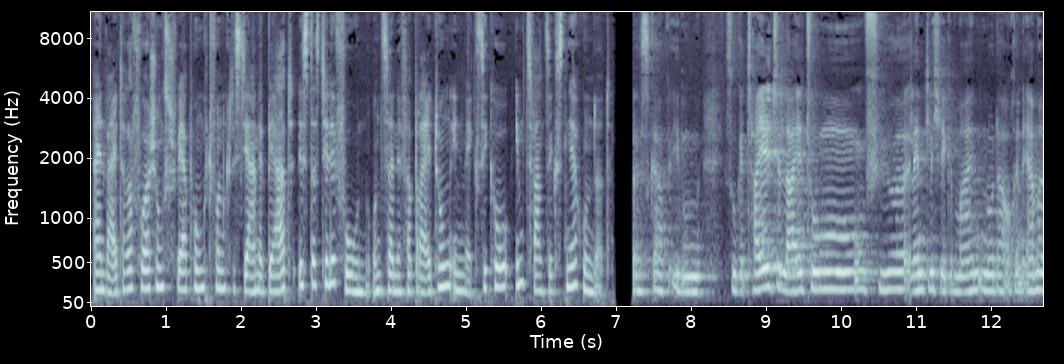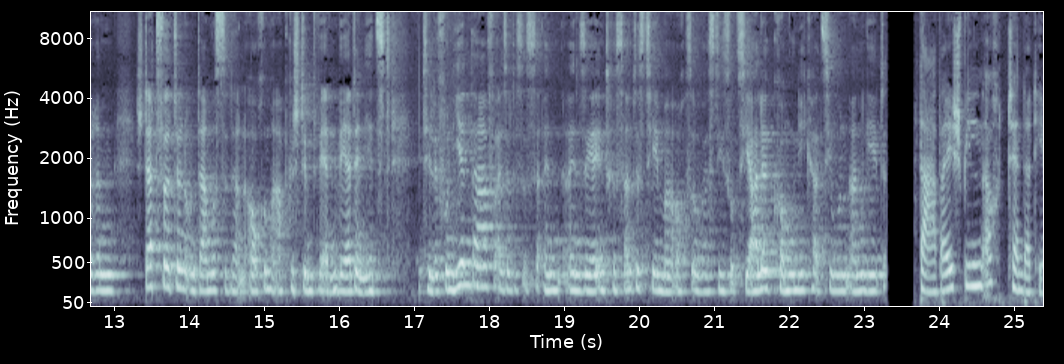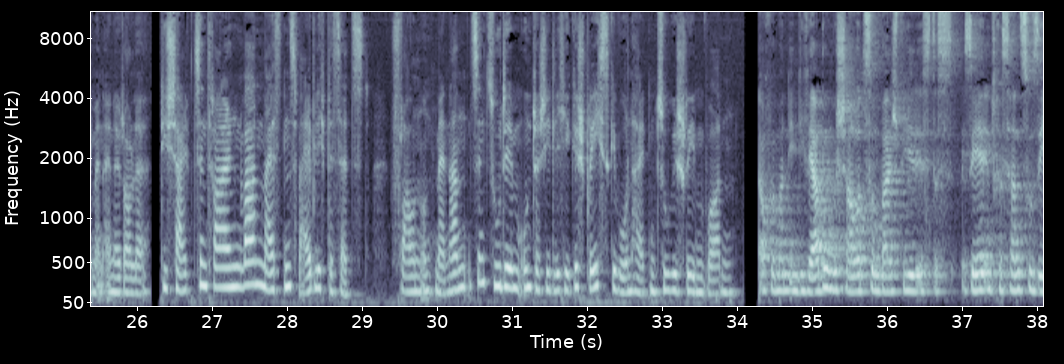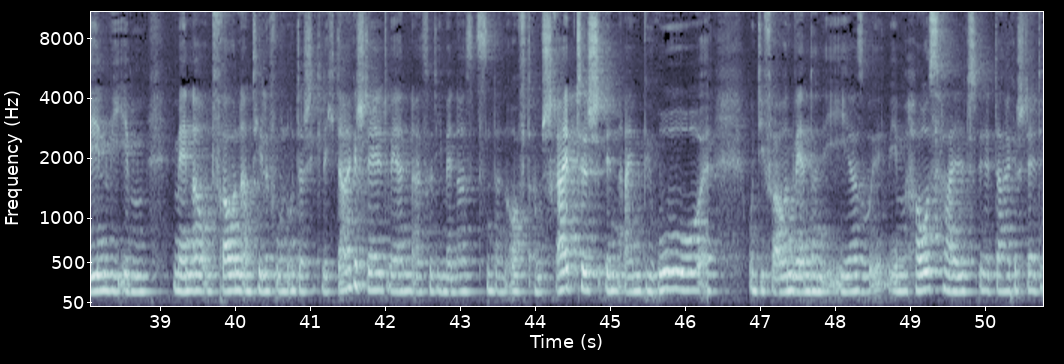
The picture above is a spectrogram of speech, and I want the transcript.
Ein weiterer Forschungsschwerpunkt von Christiane Bert ist das Telefon und seine Verbreitung in Mexiko im 20. Jahrhundert. Es gab eben so geteilte Leitungen für ländliche Gemeinden oder auch in ärmeren Stadtvierteln und da musste dann auch immer abgestimmt werden, wer denn jetzt telefonieren darf. Also das ist ein, ein sehr interessantes Thema, auch so was die soziale Kommunikation angeht. Dabei spielen auch Gender-Themen eine Rolle. Die Schaltzentralen waren meistens weiblich besetzt. Frauen und Männern sind zudem unterschiedliche Gesprächsgewohnheiten zugeschrieben worden. Auch wenn man in die Werbung schaut zum Beispiel, ist es sehr interessant zu sehen, wie eben Männer und Frauen am Telefon unterschiedlich dargestellt werden. Also die Männer sitzen dann oft am Schreibtisch in einem Büro äh, und die Frauen werden dann eher so im Haushalt äh, dargestellt.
